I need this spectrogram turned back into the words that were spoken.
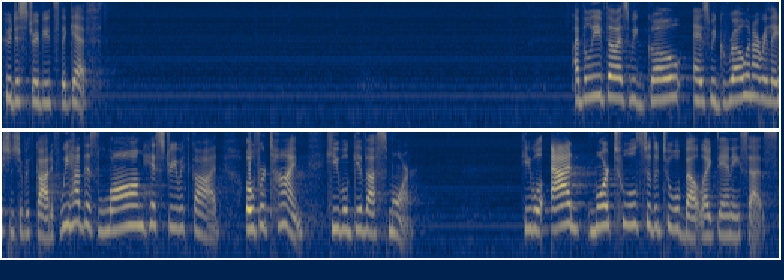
who distributes the gift. I believe though as we go as we grow in our relationship with God, if we have this long history with God, over time he will give us more. He will add more tools to the tool belt like Danny says.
